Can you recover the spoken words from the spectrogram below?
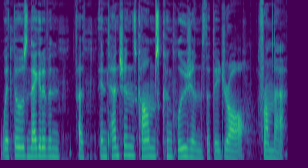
with those negative in, uh, intentions comes conclusions that they draw from that.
